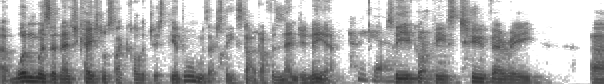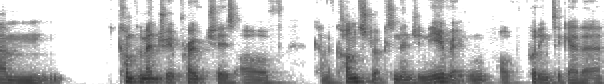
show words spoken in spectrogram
uh, one was an educational psychologist. The other one was actually started off as an engineer. Yeah. So you've got these two very um, complementary approaches of kind of constructs and engineering of putting together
